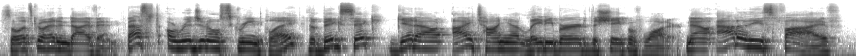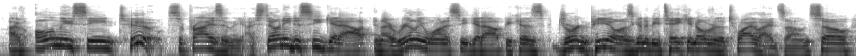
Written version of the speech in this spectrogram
So let's go ahead and dive in. Best Original Screenplay, The Big Sick, Get Out, I, Tonya, Lady Bird, The Shape of Water. Now, out of these five, I've only seen two, surprisingly. I still need to see Get Out, and I really want to see Get Out because Jordan Peele is going to be taking over the Twilight Zone. So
